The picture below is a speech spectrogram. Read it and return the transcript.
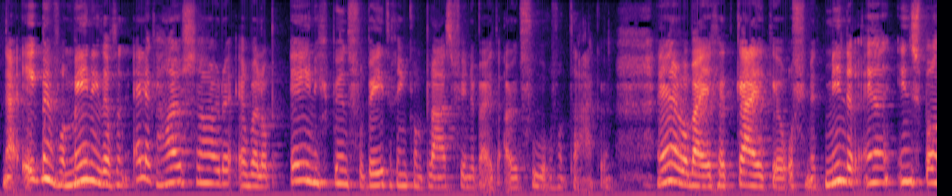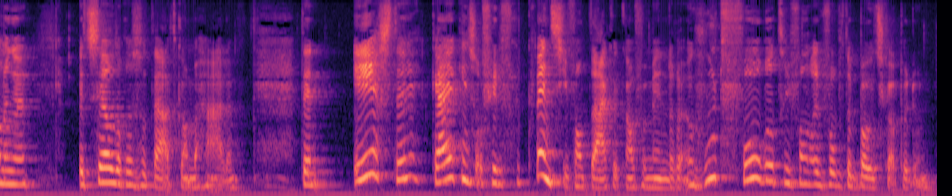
Nou, ik ben van mening dat in elk huishouden er wel op enig punt verbetering kan plaatsvinden bij het uitvoeren van taken. waarbij je gaat kijken of je met minder inspanningen hetzelfde resultaat kan behalen. Ten Eerste, kijk eens of je de frequentie van taken kan verminderen. Een goed voorbeeld hiervan is bijvoorbeeld de boodschappen doen.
